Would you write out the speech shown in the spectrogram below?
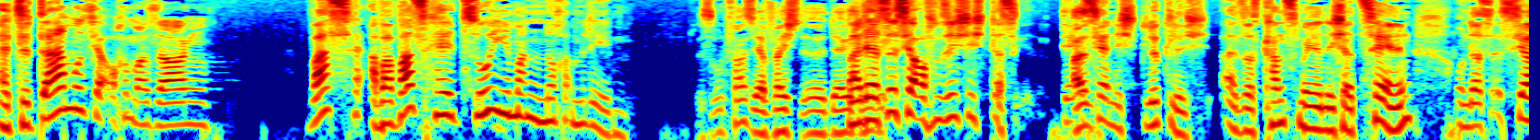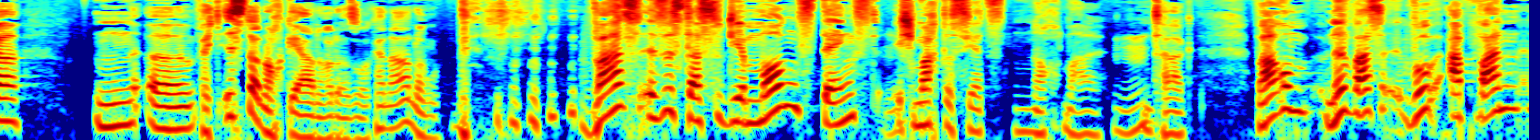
Also da muss ich ja auch immer sagen, was, aber was hält so jemanden noch am Leben? Das ist unfassbar. Ja, vielleicht äh, der, Weil das ist ja offensichtlich, das, der Also- ist ja nicht glücklich. Also das kannst du mir ja nicht erzählen. Und das ist ja, äh, vielleicht isst er noch gerne oder so, keine Ahnung. was ist es, dass du dir morgens denkst, Mhm. ich mache das jetzt nochmal einen Tag? Warum, ne, was, wo, ab wann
